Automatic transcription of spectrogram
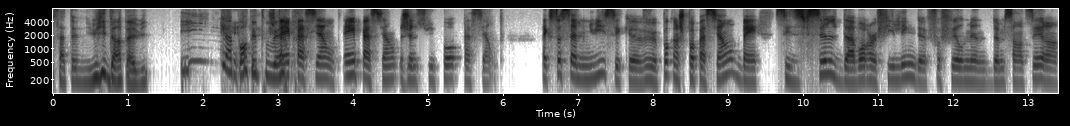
ça te nuit dans ta vie? La porte est ouverte. Je suis impatiente, impatiente. Je ne suis pas patiente. Fait que ça, ça me nuit, c'est que pas quand je ne suis pas patiente, ben, c'est difficile d'avoir un feeling de fulfillment, de me sentir en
